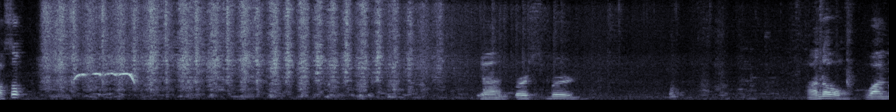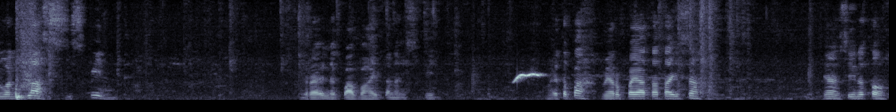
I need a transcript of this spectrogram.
Pasok. Yan, first bird. Ano, 1-1 plus speed. Grabe, nagpapakita ng speed. Ito pa, meron pa yata tayo isa. Yan, sino to?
